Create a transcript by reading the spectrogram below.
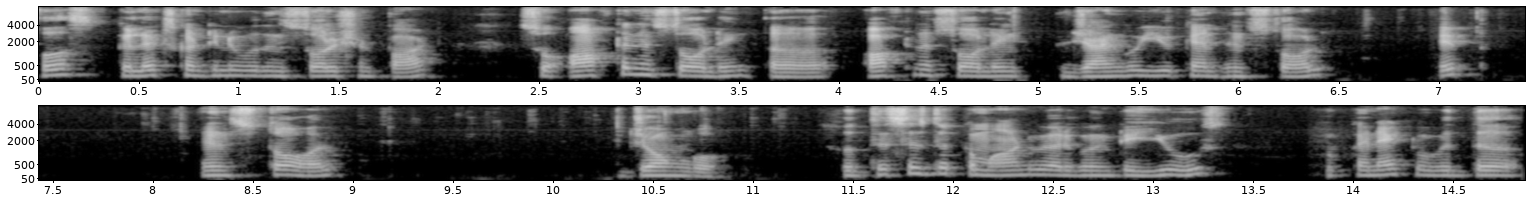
first let's continue with the installation part. So after installing uh, after installing Django you can install pip install Djongo. So this is the command we are going to use to connect with the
